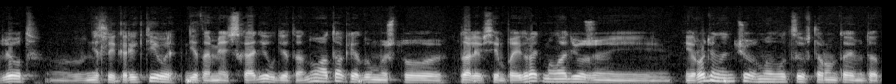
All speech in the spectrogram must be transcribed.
лед, внесли коррективы, где-то мяч сходил, где-то. Ну, а так, я думаю, что дали всем поиграть молодежи. И, и Родина, ничего, молодцы, в втором тайме так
